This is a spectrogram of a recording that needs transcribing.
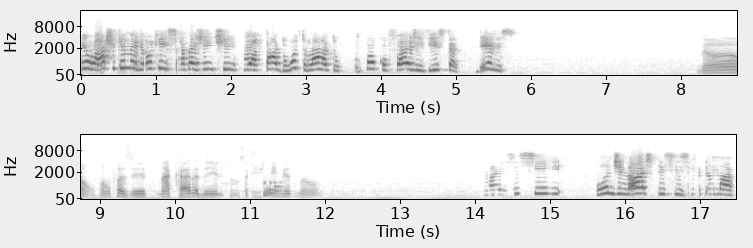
Eu acho que é melhor, quem sabe, a gente montar do outro lado, um pouco fora de vista deles. Não, vamos fazer na cara deles, pra mostrar que a gente tem medo não. Mas e se um de nós precisar dar uma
